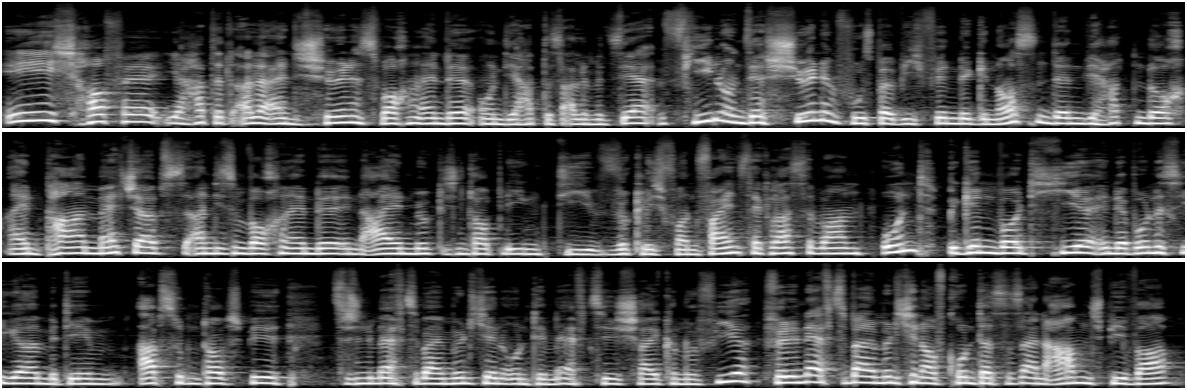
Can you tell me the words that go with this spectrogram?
Ich hoffe, ihr hattet alle ein schönes Wochenende und ihr habt das alle mit sehr viel und sehr schönem Fußball, wie ich finde, genossen, denn wir hatten doch ein paar Matchups an diesem Wochenende in allen möglichen Top-Ligen, die wirklich von feinster Klasse waren. Und beginnen wollte ich hier in der Bundesliga mit dem absoluten Topspiel zwischen dem FC Bayern München und dem FC Schalke 04. Für den FC Bayern München aufgrund, dass es ein Abendspiel war,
